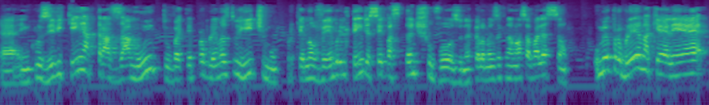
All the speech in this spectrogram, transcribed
É, inclusive, quem atrasar muito vai ter problemas do ritmo, porque novembro ele tende a ser bastante chuvoso, né? Pelo menos aqui na nossa avaliação. O meu problema, Kelly, é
